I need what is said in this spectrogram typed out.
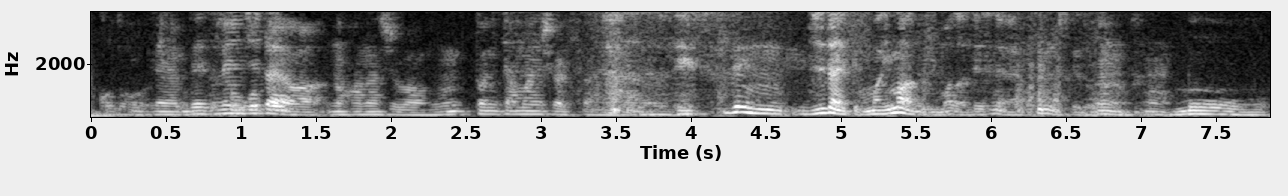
うこと。でデスデン自体はの話は本当にたまにしか聞かない。デスデン時代って、まあ、今でもまだデスデンやってるんですけど、うんうん。もう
